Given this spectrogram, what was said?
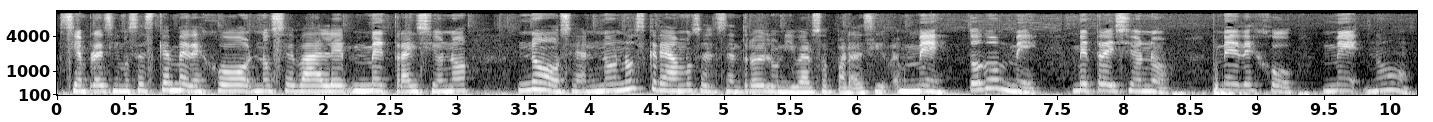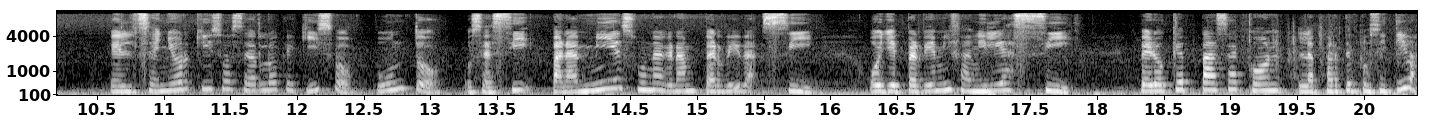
siempre decimos, es que me dejó, no se vale, me traicionó. No, o sea, no nos creamos el centro del universo para decir me, todo me, me traicionó, me dejó, me, no. El Señor quiso hacer lo que quiso, punto. O sea, sí, para mí es una gran pérdida, sí. Oye, perdí a mi familia, sí. Pero ¿qué pasa con la parte positiva?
